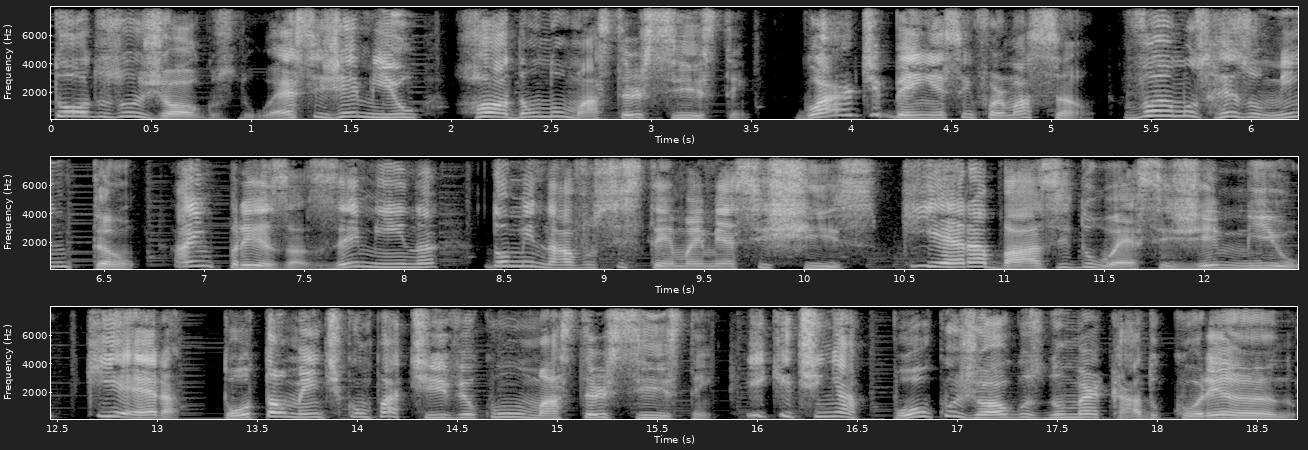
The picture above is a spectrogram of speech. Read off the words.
todos os jogos do SG-1000 rodam no Master System. Guarde bem essa informação. Vamos resumir então. A empresa Zemina dominava o sistema MSX, que era a base do SG-1000, que era totalmente compatível com o Master System e que tinha poucos jogos no mercado coreano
